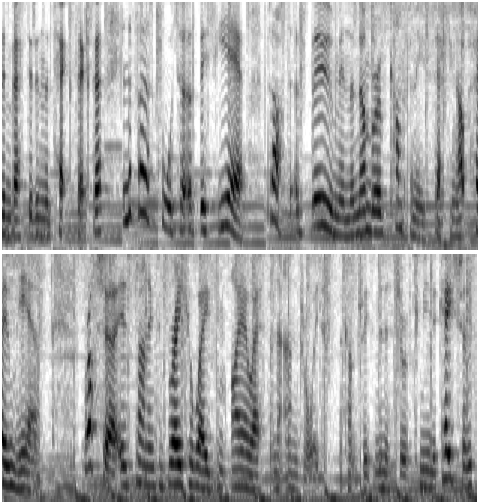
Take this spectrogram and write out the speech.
invested in the tech sector in the first quarter of this year, plus a boom in the number of companies setting up home here. Russia is planning to break away from iOS and Android. The country's Minister of Communications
